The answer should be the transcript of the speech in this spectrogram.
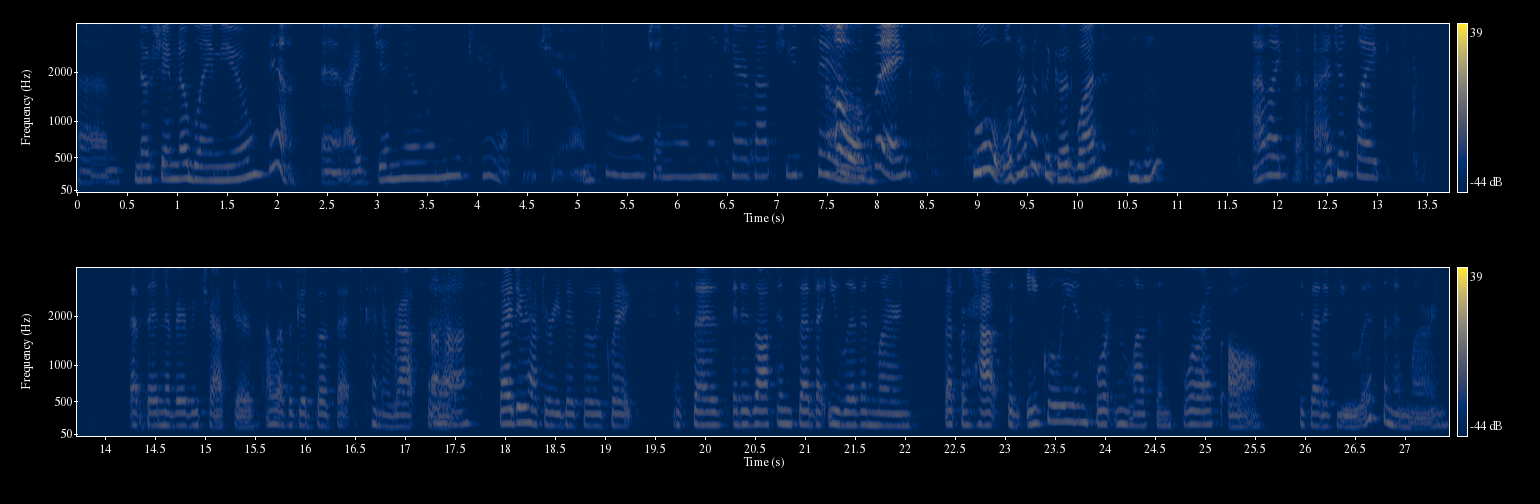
um, no shame, no blame you, Yeah. and I genuinely care about you. Oh, I genuinely care about you too. Oh, thanks. Cool. Well, that was a good one. Mm-hmm. I like, I just like at the end of every chapter, I love a good book that kind of wraps it Uh-huh. up. So I do have to read this really quick. It says, It is often said that you live and learn, but perhaps an equally important lesson for us all is that if you listen and learn,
